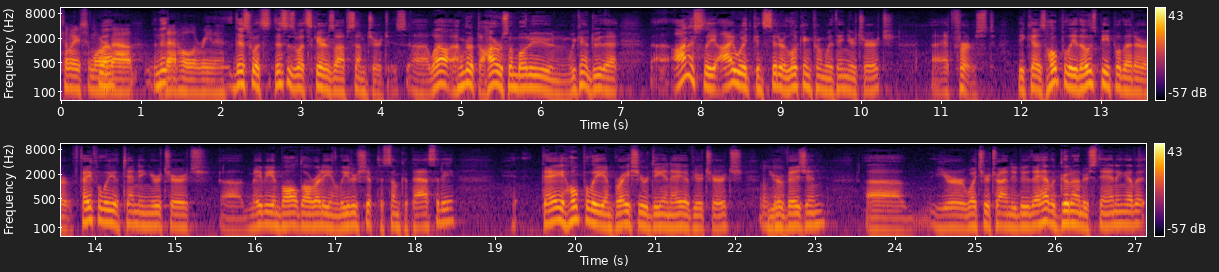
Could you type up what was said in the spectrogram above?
Tell me some more well, about that whole arena. This what's this is what scares off some churches. Uh, well, I'm going to have to hire somebody, and we can't do that. Uh, honestly, I would consider looking from within your church uh, at first, because hopefully those people that are faithfully attending your church, uh, maybe involved already in leadership to some capacity, they hopefully embrace your DNA of your church, mm-hmm. your vision. Uh, your what you're trying to do. They have a good understanding of it.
